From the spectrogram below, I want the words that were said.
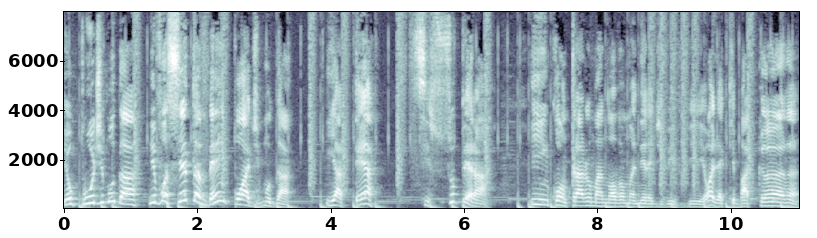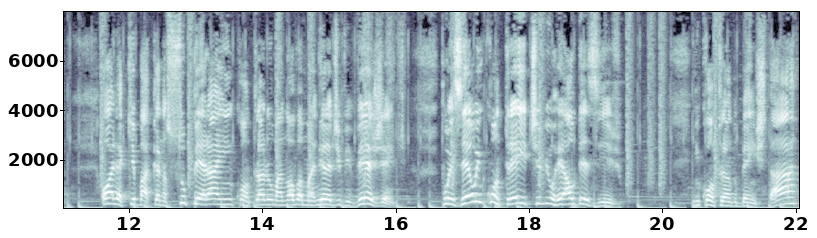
eu pude mudar. E você também pode mudar. E até se superar e encontrar uma nova maneira de viver. Olha que bacana! Olha que bacana superar e encontrar uma nova maneira de viver, gente. Pois eu encontrei e tive o real desejo, encontrando bem-estar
